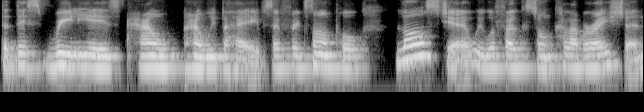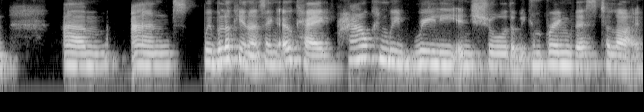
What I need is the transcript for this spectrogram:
that this really is how, how we behave. So for example, last year we were focused on collaboration um, and we were looking at saying, okay, how can we really ensure that we can bring this to life?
